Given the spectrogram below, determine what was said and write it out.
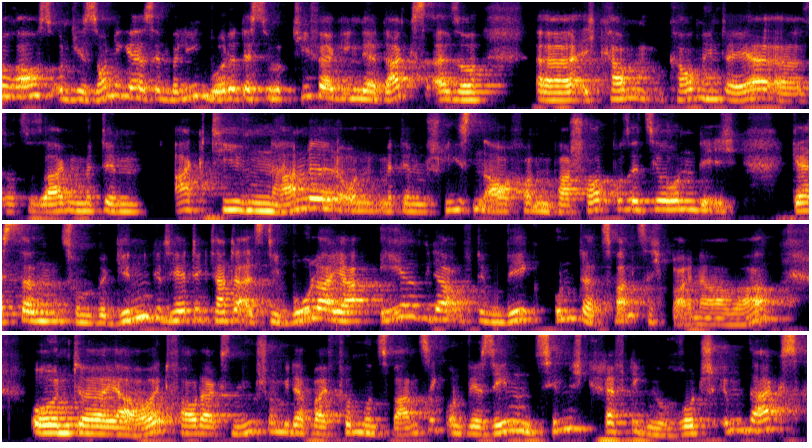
raus und je sonniger es in Berlin wurde, desto tiefer ging der DAX. Also äh, ich kam kaum hinterher äh, sozusagen mit dem aktiven Handel und mit dem Schließen auch von ein paar Short-Positionen, die ich gestern zum Beginn getätigt hatte, als die Bola ja eher wieder auf dem Weg unter 20 beinahe war. Und äh, ja, heute VDAX New schon wieder bei 25 und wir sehen einen ziemlich kräftigen Rutsch im DAX.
